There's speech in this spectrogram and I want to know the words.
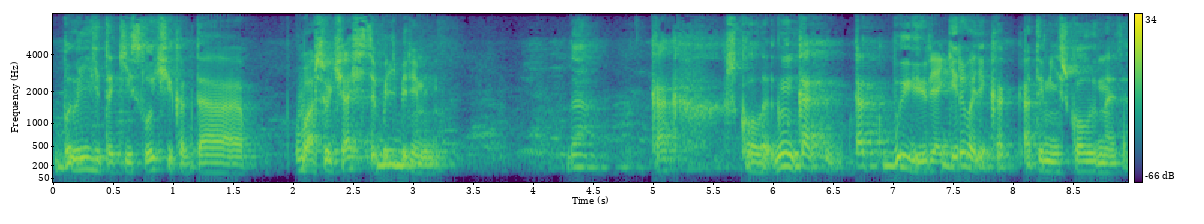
Были ли такие случаи, когда ваши учащиеся были беременны? Да. Как школы... Ну, как, как вы реагировали как от имени школы на это?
